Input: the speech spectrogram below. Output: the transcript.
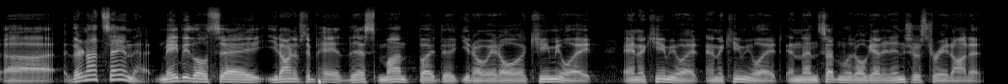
Uh, they're not saying that. Maybe they'll say you don't have to pay it this month, but uh, you know it'll accumulate and accumulate and accumulate, and then suddenly it'll get an interest rate on it.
